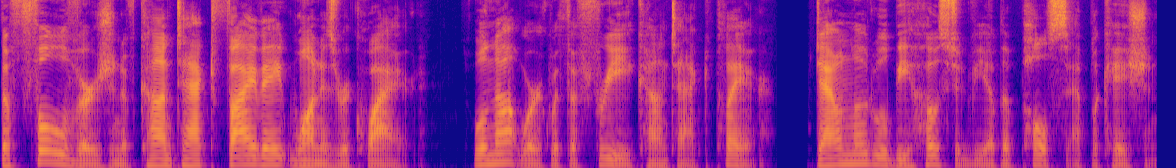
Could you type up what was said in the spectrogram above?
The full version of Kontakt 581 is required. Will not work with the free Kontakt player. Download will be hosted via the Pulse application.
